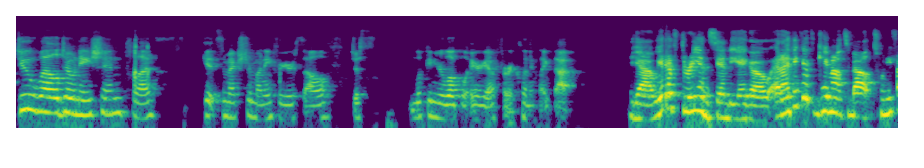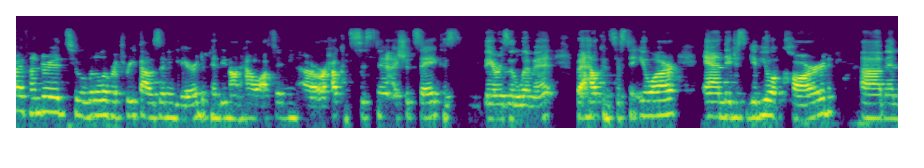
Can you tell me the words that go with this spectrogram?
do well donation plus get some extra money for yourself just look in your local area for a clinic like that yeah, we have three in San Diego, and I think it came out to about 2,500 to a little over 3,000 a year, depending on how often uh, or how consistent, I should say, because there is a limit, but how consistent you are. And they just give you a card, um, and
